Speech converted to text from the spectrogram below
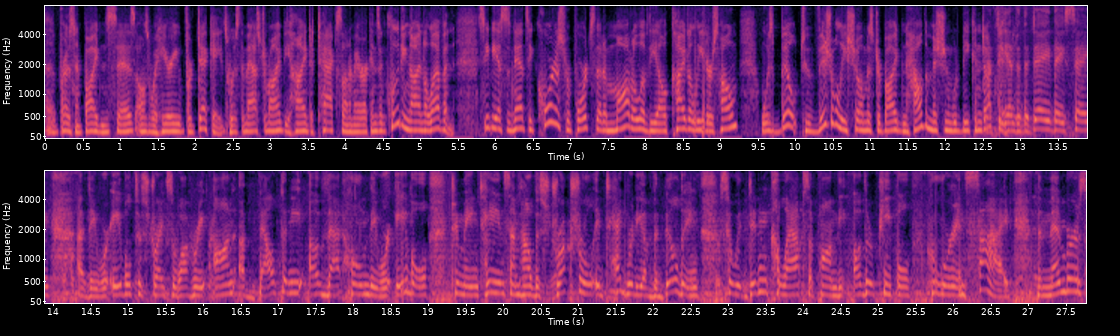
Uh, President Biden says al Zawahiri, for decades, was the mastermind behind attacks on Americans, including 9 11. CBS's Nancy Cordes reports that a model of the Al Qaeda leader's home was built to visually show Mr. Biden how the mission would be conducted. At the end of the day, they say uh, they were able to strike Zawahiri on a balcony of that home. They were able to maintain somehow the structural integrity of the building so it didn't collapse upon the other people who were inside. The members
